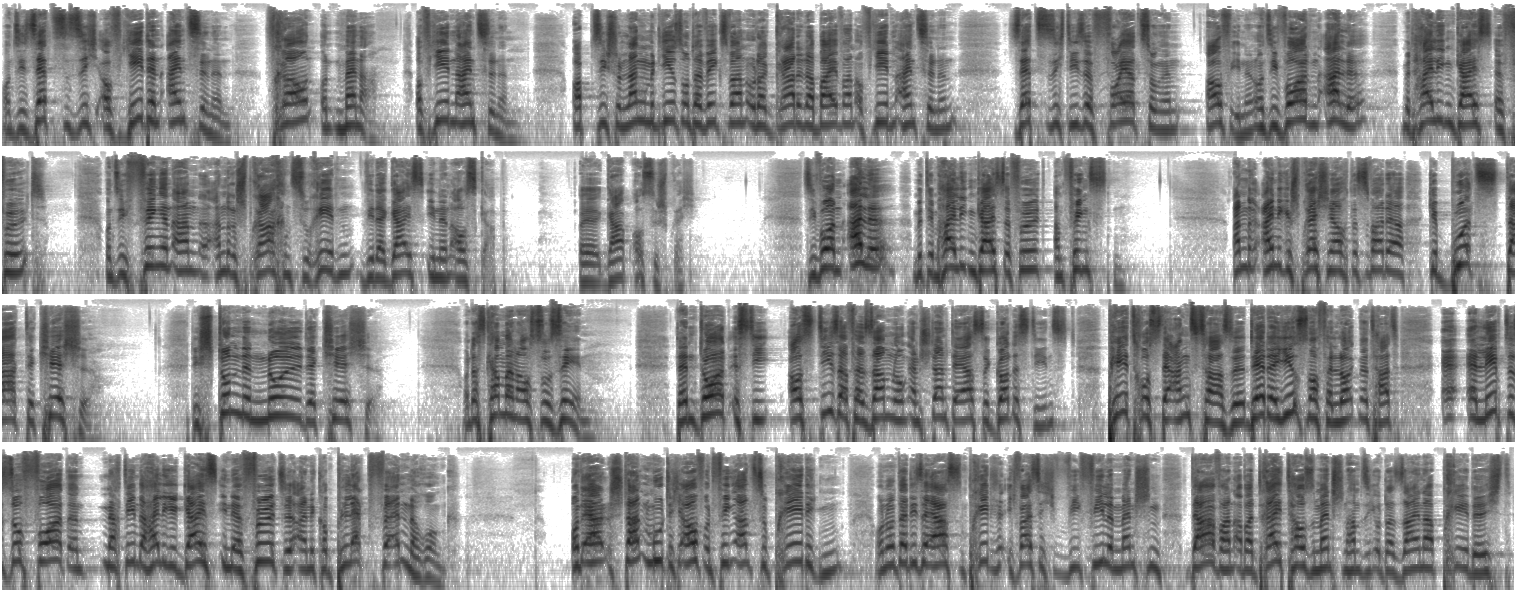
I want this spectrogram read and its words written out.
und sie setzten sich auf jeden Einzelnen, Frauen und Männer, auf jeden Einzelnen. Ob sie schon lange mit Jesus unterwegs waren oder gerade dabei waren, auf jeden Einzelnen, setzten sich diese Feuerzungen auf ihnen. Und sie wurden alle mit Heiligen Geist erfüllt und sie fingen an, andere Sprachen zu reden, wie der Geist ihnen ausgab, äh, gab auszusprechen. Sie wurden alle mit dem Heiligen Geist erfüllt am Pfingsten. Andere, einige sprechen auch, das war der Geburtstag der Kirche, die Stunde Null der Kirche. Und das kann man auch so sehen. Denn dort ist die, aus dieser Versammlung entstand der erste Gottesdienst. Petrus, der Angsthase, der, der Jesus noch verleugnet hat, er erlebte sofort, nachdem der Heilige Geist ihn erfüllte, eine komplett Veränderung. Und er stand mutig auf und fing an zu predigen. Und unter dieser ersten Predigt, ich weiß nicht, wie viele Menschen da waren, aber 3000 Menschen haben sich unter seiner Predigt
